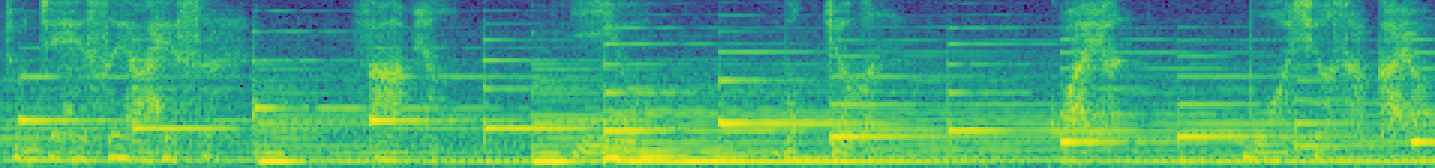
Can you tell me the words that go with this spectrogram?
존재했어야 했을 사명, 이유, 목적은 과연 무엇이었을까요?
